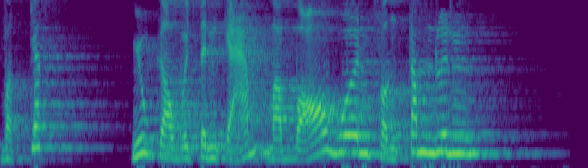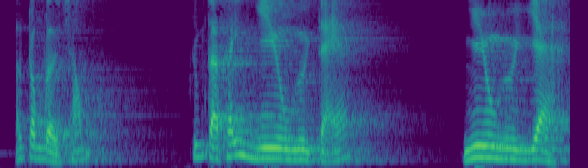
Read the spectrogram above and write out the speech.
vật chất. Nhu cầu về tình cảm mà bỏ quên phần tâm linh ở trong đời sống. Chúng ta thấy nhiều người trẻ, nhiều người già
